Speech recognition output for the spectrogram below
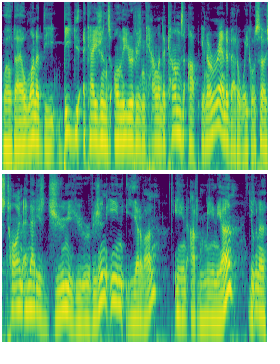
Well, Dale, one of the big occasions on the Eurovision calendar comes up in around about a week or so's time, and that is Junior Eurovision in Yerevan, in Armenia. You're going to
